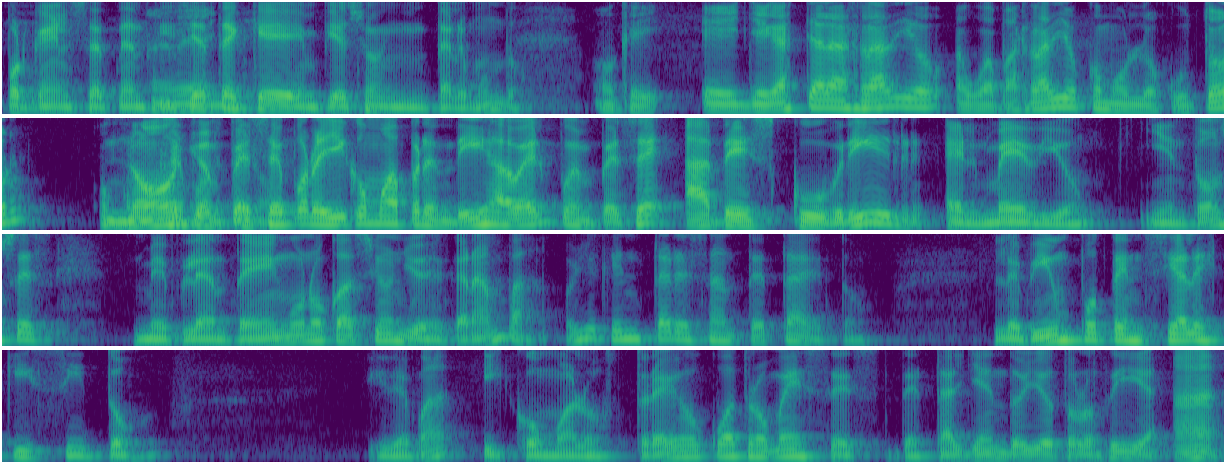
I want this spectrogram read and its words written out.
Porque en el 77 es que empiezo en Telemundo. Ok. Eh, ¿Llegaste a la radio, a Guapa Radio, como locutor? O no, yo empecé por allí como aprendiz a ver, pues empecé a descubrir el medio. Y entonces me planteé en una ocasión, yo dije, caramba, oye, qué interesante está esto. Le vi un potencial exquisito y demás. Y como a los tres o cuatro meses de estar yendo yo todos los días, ah,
